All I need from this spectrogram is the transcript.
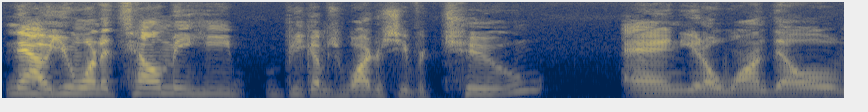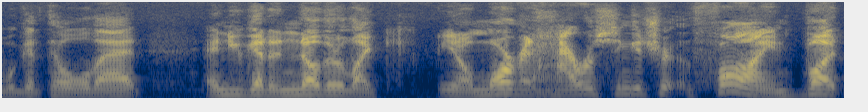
Now, you want to tell me he becomes wide receiver two, and, you know, Wan'Dale will get to all that, and you get another, like, you know, Marvin Harrison gets fine, but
